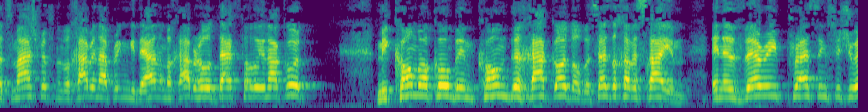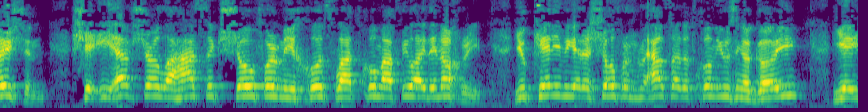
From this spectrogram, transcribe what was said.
It's mashma from the Mechaber not bringing it down. The Mechaber holds that's totally not good. But says the Chofetz Chaim, in a very pressing situation. You can't even get a shofar from outside the tchum using a goy. You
